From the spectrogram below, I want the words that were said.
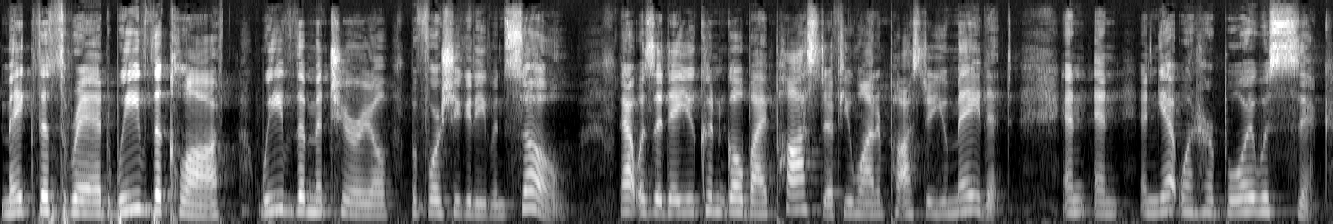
make the thread, weave the cloth, weave the material before she could even sew. That was a day you couldn't go buy pasta. If you wanted pasta, you made it. And, and, and yet, when her boy was sick,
